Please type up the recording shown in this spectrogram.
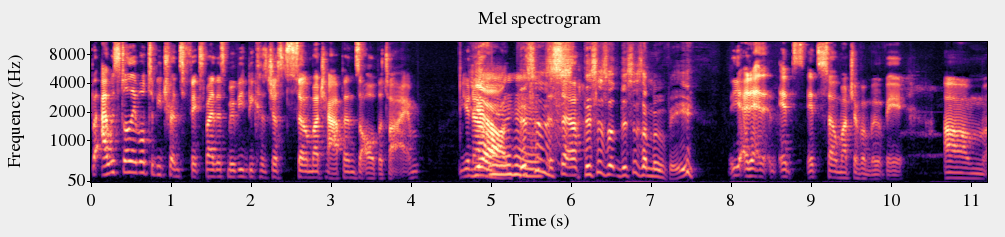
but I was still able to be transfixed by this movie because just so much happens all the time. You know? Yeah, Mhm. this is So- this is a, this is a movie. yeah it, it- it's it's so much of a movie um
